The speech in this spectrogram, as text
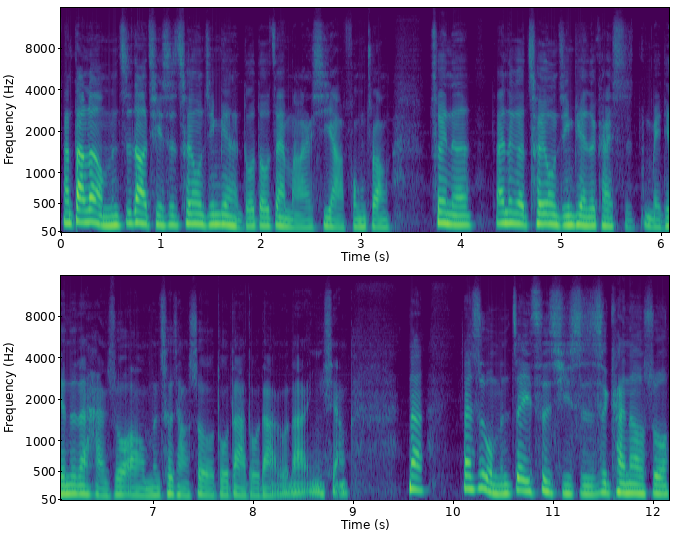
那大乱，我们知道，其实车用晶片很多都在马来西亚封装，所以呢，在那个车用晶片就开始每天都在喊说，哦，我们车厂受了多大多大多大影响。那但是我们这一次其实是看到说，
